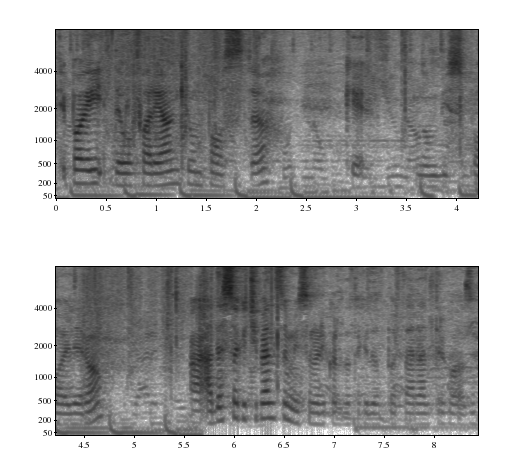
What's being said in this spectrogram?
e poi devo fare anche un post che non vi spoilerò adesso che ci penso mi sono ricordata che devo portare altre cose.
